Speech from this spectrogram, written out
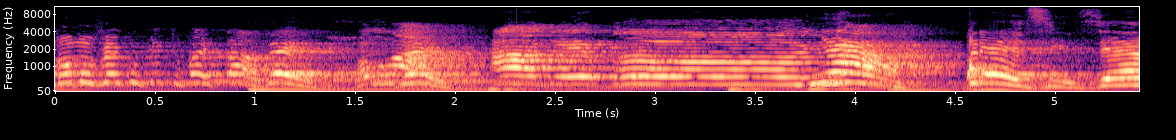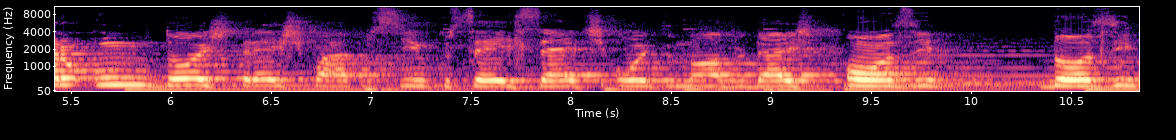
Vamos ver com o que, que vai estar, vem! Vamos lá. A dedanha. Nha! 13, 0, 1, 2, 3, 4, 5, 6, 7, 8, 9, 10, 11, 12,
